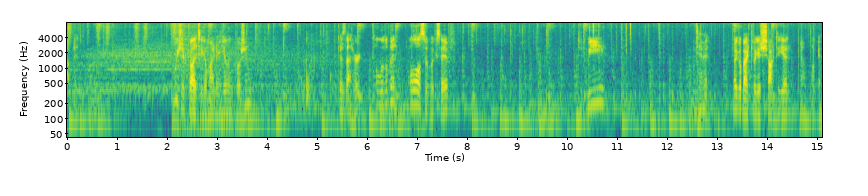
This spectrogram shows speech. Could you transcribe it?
Stop it. We should probably take a minor healing potion. Because that hurt a little bit. We'll also quick save. Did we... Damn it. If I go back, do I get shocked again? No, okay.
